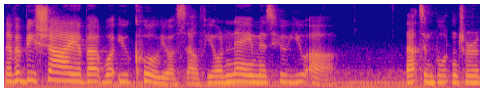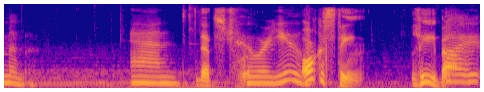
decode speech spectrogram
Never be shy about what you call yourself. Your name is who you are. That's important to remember. And That's true. who are you? Augustine Lieber. I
